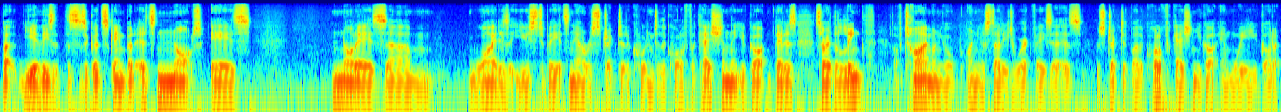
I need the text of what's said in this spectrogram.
But yeah, these this is a good scheme, but it's not as not as um, wide as it used to be. It's now restricted according to the qualification that you've got. That is, sorry, the length of time on your on your study to work visa is restricted by the qualification you got and where you got it.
